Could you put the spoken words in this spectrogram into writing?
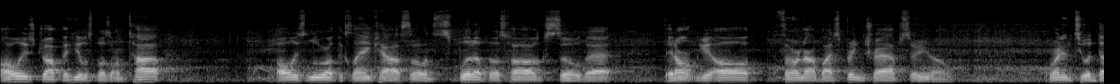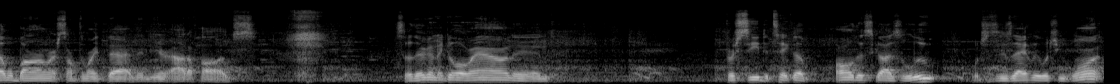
Always drop the heal spells on top always lure out the clan castle and split up those hogs so that they don't get all thrown out by spring traps or, you know, run into a double bomb or something like that and then you're out of hogs. So they're going to go around and proceed to take up all this guy's loot, which is exactly what you want.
